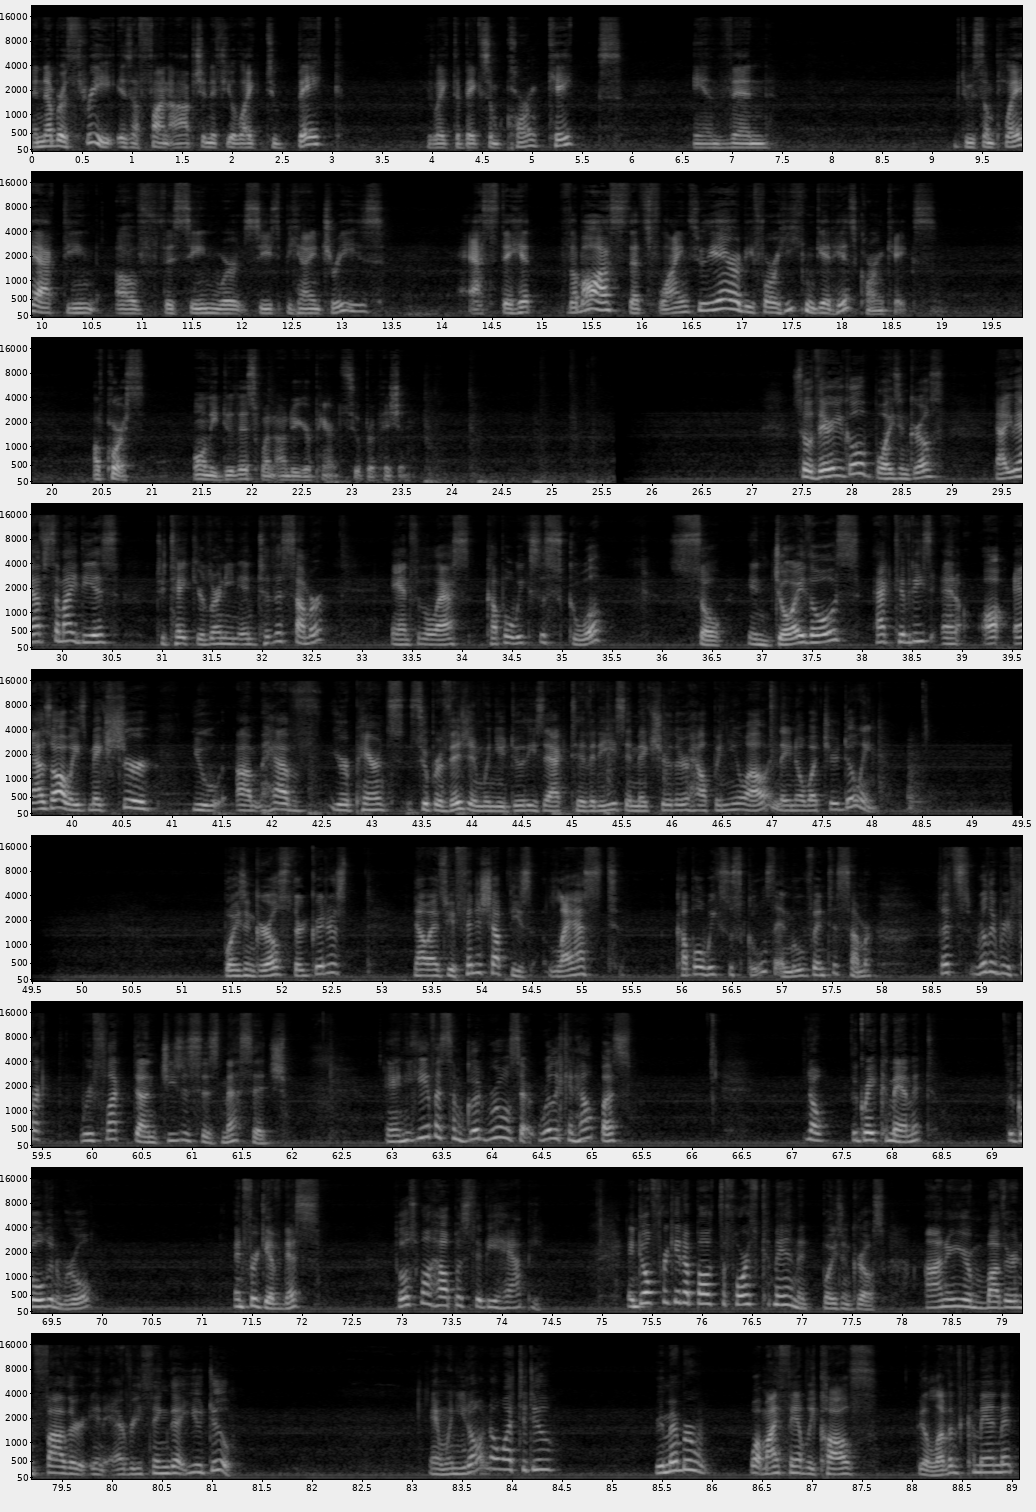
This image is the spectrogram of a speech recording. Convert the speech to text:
And number three is a fun option if you like to bake. You like to bake some corn cakes and then do some play acting of the scene where it sees Behind Trees has to hit the boss that's flying through the air before he can get his corn cakes. Of course, only do this one under your parents' supervision. So there you go, boys and girls. Now you have some ideas to take your learning into the summer and for the last couple weeks of school. So enjoy those activities and as always, make sure you um, have your parents' supervision when you do these activities and make sure they're helping you out and they know what you're doing. Boys and girls, third graders, now as we finish up these last couple of weeks of schools and move into summer, let's really reflect reflect on Jesus' message. And he gave us some good rules that really can help us. You know, the great commandment, the golden rule, and forgiveness. Those will help us to be happy. And don't forget about the fourth commandment, boys and girls. Honor your mother and father in everything that you do. And when you don't know what to do, remember what my family calls the 11th commandment,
